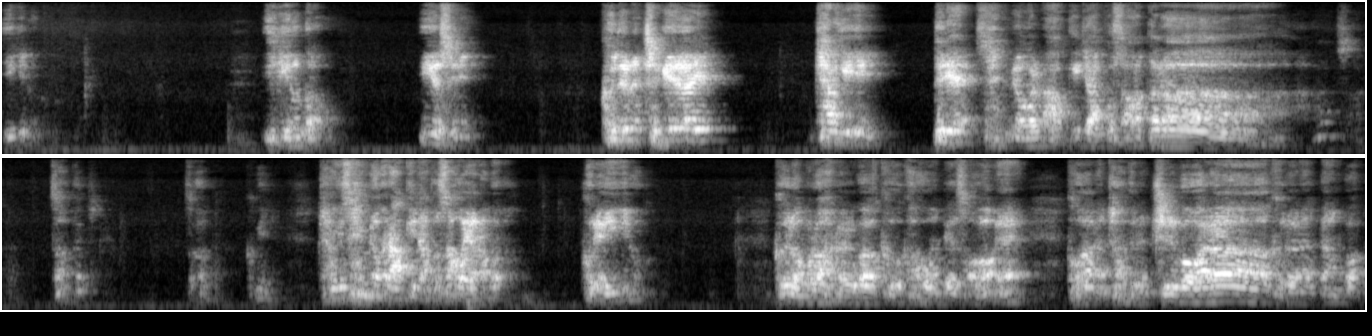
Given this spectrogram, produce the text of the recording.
이기는 거. 이기는 거라고. 이겼으니 그들은 즉에 자기들의 생명을 아끼지 않고 싸웠더라. 싸웠다. 싸웠다. 그게 자기 생명을 아끼지 않고 싸워야 하는 거야 그래 이기는 거. 그러므로 하늘과 그 가운데서 예, 거하는 자들은 즐거워하라. 그러나 땅과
